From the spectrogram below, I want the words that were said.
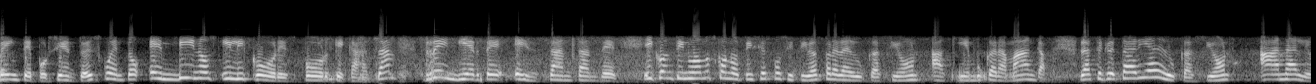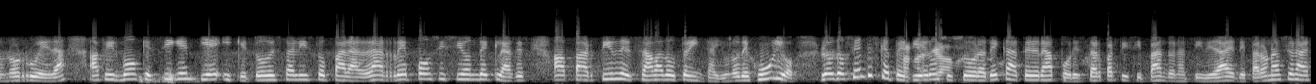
20% descuento en vinos y licores, porque Cajazán reinvierte en Santander. Y continuamos con noticias positivas para la educación aquí en Bucaramanga. La secretaria de Educación Ana Leonor Rueda, afirmó que sigue en pie y que todo está listo para la reposición de clases a partir del sábado 31 de julio. Los docentes que perdieron sus horas de cátedra por estar participando en actividades de paro nacional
